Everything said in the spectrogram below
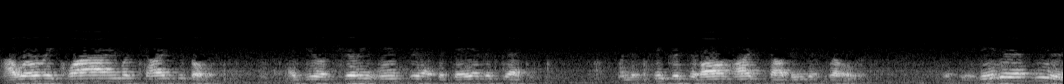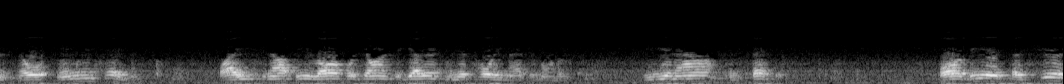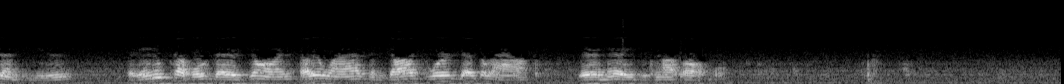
I will require and will charge you both, as you will surely answer at the day of the judgment, when the secrets of all hearts shall be disclosed. If either of you know any impediment, why you should not be lawful joined together in this holy matrimony, do you now confess it? Or be it assured unto you that any couples that are joined otherwise than God's word does allow, their marriage is not lawful.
